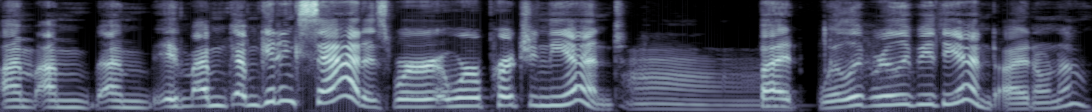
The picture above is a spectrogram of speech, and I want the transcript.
I'm I'm I'm I'm I'm getting sad as we're we're approaching the end. Mm. But will it really be the end? I don't know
